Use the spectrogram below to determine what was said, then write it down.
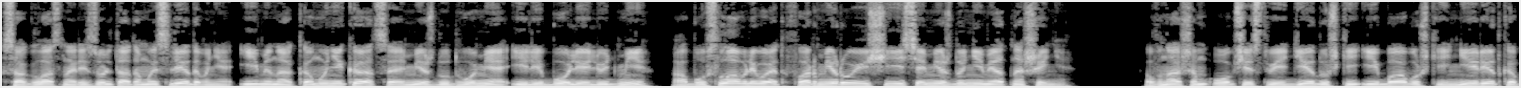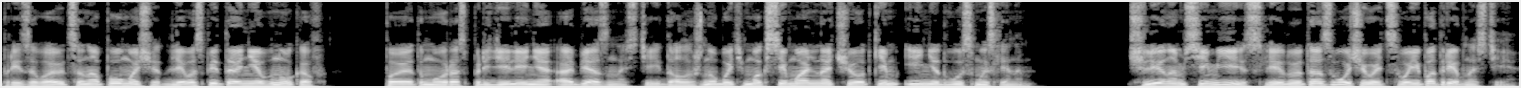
Согласно результатам исследования, именно коммуникация между двумя или более людьми обуславливает формирующиеся между ними отношения. В нашем обществе дедушки и бабушки нередко призываются на помощь для воспитания внуков, поэтому распределение обязанностей должно быть максимально четким и недвусмысленным. Членам семьи следует озвучивать свои потребности.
